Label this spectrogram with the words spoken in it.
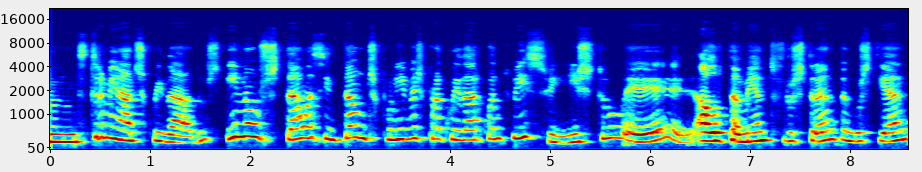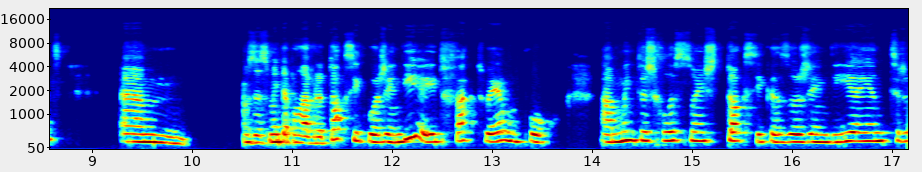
um, determinados cuidados e não estão assim tão disponíveis para cuidar quanto isso, e isto é altamente frustrante, angustiante. Um, Usa-se muito a palavra tóxico hoje em dia, e de facto é um pouco há muitas relações tóxicas hoje em dia entre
